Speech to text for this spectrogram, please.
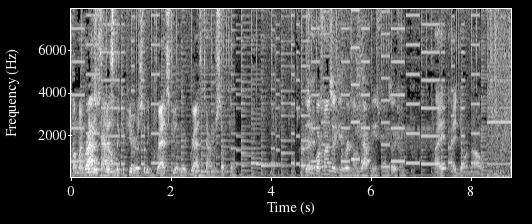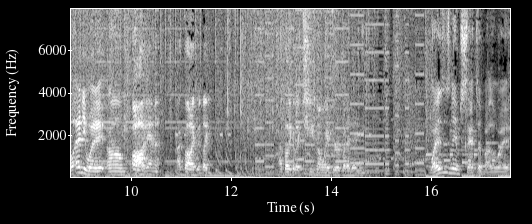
on my Grass Windows Town. Vista computer. It's really Grassfield or Grasstown or something. Isn't Bushlands like the original Japanese translation? I I don't know. Well, anyway, um, Oh damn it! I thought I could like. I thought I could like cheese my way through it, but I didn't. why is his name Santa, by the way?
